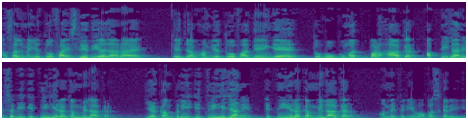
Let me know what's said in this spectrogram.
असल में यह तोहफा इसलिए दिया जा रहा है कि जब हम ये तोहफा देंगे तो हुकूमत बढ़ाकर अपनी जानब से भी इतनी ही रकम मिलाकर या कंपनी इतनी ही जानी इतनी ही रकम मिलाकर हमें फिर ये वापस करेगी।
